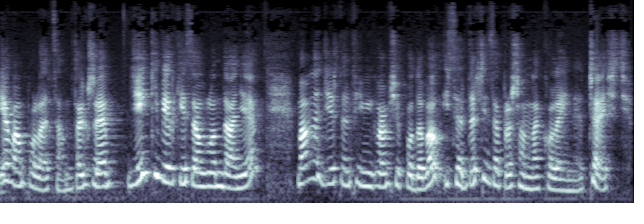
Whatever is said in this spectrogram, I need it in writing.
Ja Wam polecam. Także dzięki wielkie za oglądanie. Mam nadzieję, że ten filmik Wam się podobał i serdecznie zapraszam na kolejny. Cześć!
